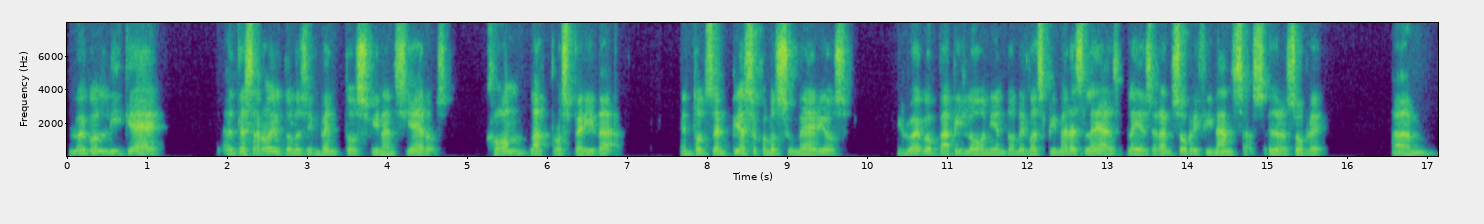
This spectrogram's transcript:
luego ligué el desarrollo de los inventos financieros con la prosperidad. Entonces empiezo con los sumerios y luego Babilonia, en donde las primeras leyes, leyes eran sobre finanzas, eran sobre um,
